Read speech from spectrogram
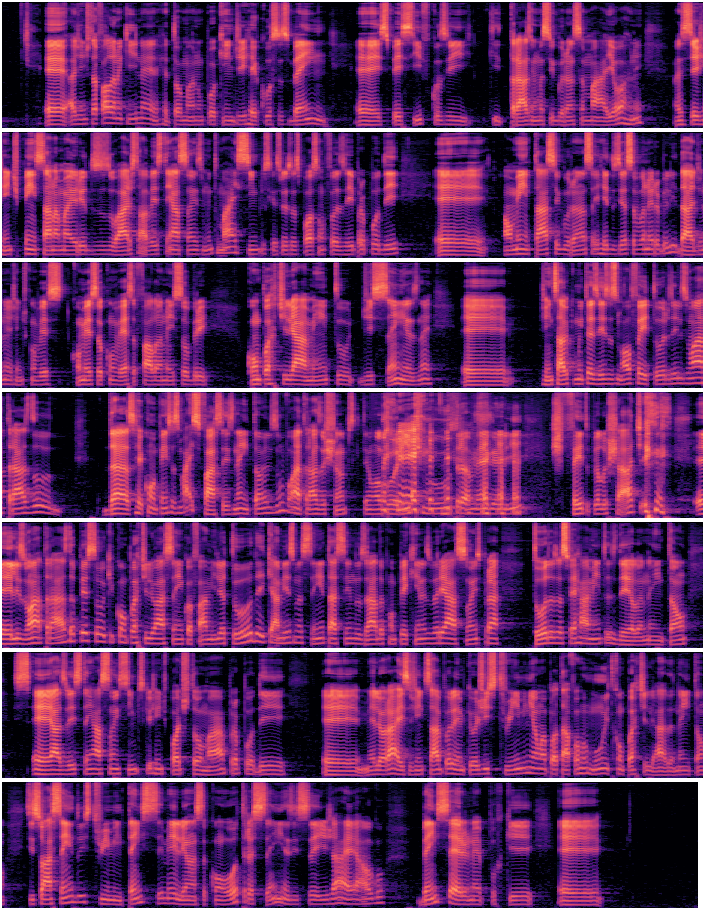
É, a gente está falando aqui, né, retomando um pouquinho de recursos bem é, específicos e que trazem uma segurança maior, né? Mas se a gente pensar na maioria dos usuários, talvez tenha ações muito mais simples que as pessoas possam fazer para poder é, aumentar a segurança e reduzir essa vulnerabilidade, né? A gente conversa, começou a conversa falando aí sobre compartilhamento de senhas, né? É, a gente sabe que muitas vezes os malfeitores eles vão atrás do, das recompensas mais fáceis, né? Então eles não vão atrás do Champs, que tem um algoritmo ultra mega ali, feito pelo chat. É, Eles vão atrás da pessoa que compartilhou a senha com a família toda e que a mesma senha está sendo usada com pequenas variações para todas as ferramentas dela, né? Então, é, às vezes tem ações simples que a gente pode tomar para poder é, melhorar isso. A gente sabe, por exemplo, que hoje streaming é uma plataforma muito compartilhada, né? Então, se sua senha do streaming tem semelhança com outras senhas, isso aí já é algo bem sério, né? Porque é,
